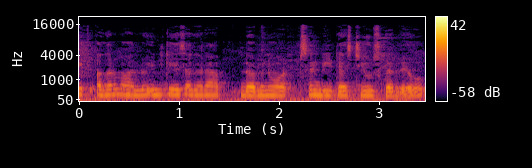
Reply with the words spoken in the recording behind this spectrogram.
एक अगर मान लो इन केस अगर आप Durbin Watson D test use कर रहे हो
